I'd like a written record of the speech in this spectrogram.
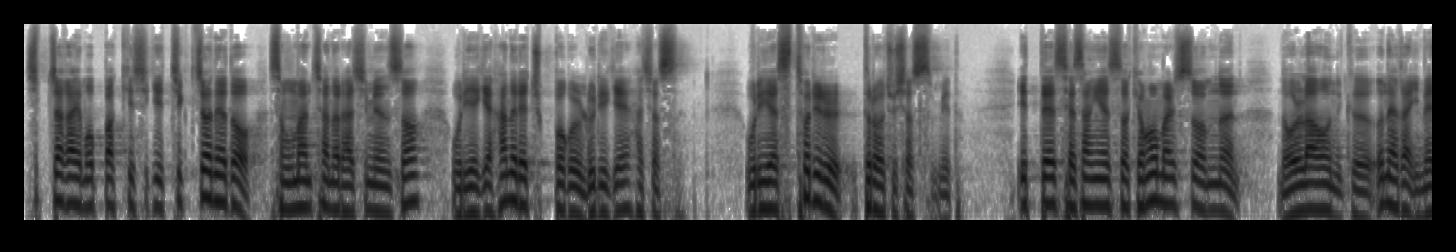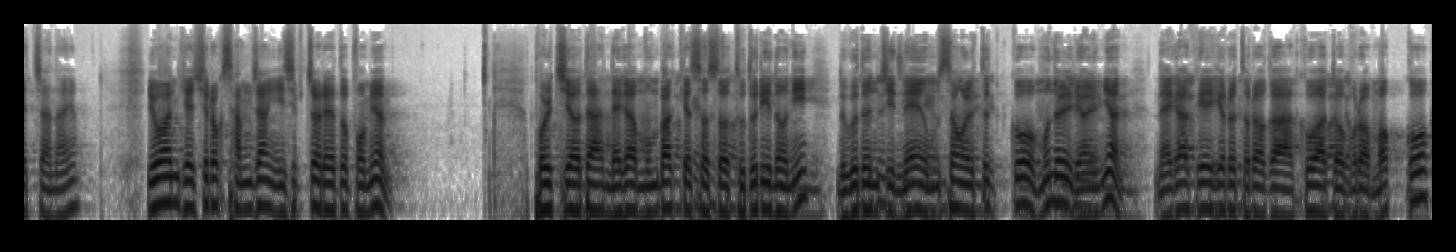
십자가에 못 박히시기 직전에도 성만찬을 하시면서 우리에게 하늘의 축복을 누리게 하셨어요. 우리의 스토리를 들어주셨습니다. 이때 세상에서 경험할 수 없는 놀라운 그 은혜가 임했잖아요. 요한계시록 3장 20절에도 보면 볼지어다 내가 문 밖에 서서 두드리노니 누구든지 내 음성을 듣고 문을 열면 내가 그에게로 들어가 그와 더불어 먹고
